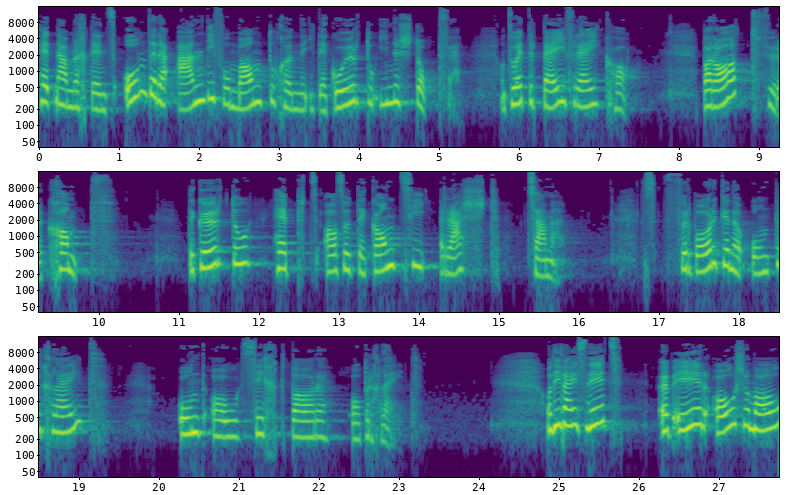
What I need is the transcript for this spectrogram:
hat nämlich dann das untere Ende vom Mantel in den Gürtel hineinstopfen. Und so hat er Bein frei gehabt. Parat für einen Kampf. Der Gürtel hebt also den ganzen Rest zusammen. Das verborgene Unterkleid und auch sichtbare Oberkleid. Und ich weiß nicht, ob ihr auch schon mal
